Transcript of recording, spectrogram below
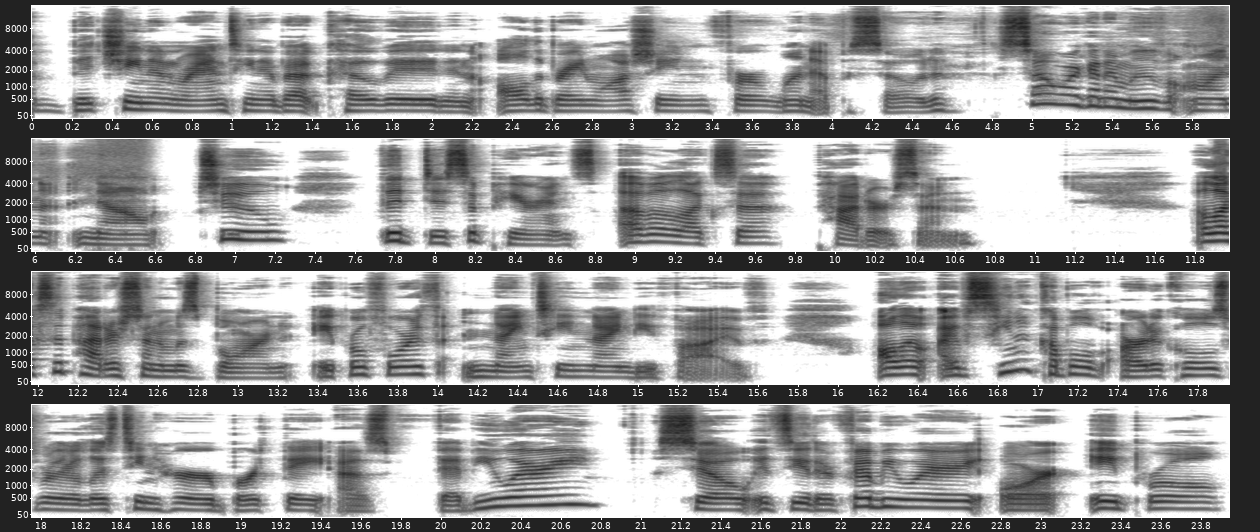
bitching and ranting about COVID and all the brainwashing for one episode. So we're going to move on now to the disappearance of Alexis Patterson. Alexis Patterson was born April 4th, 1995. Although I've seen a couple of articles where they're listing her birthday as February. So it's either February or April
